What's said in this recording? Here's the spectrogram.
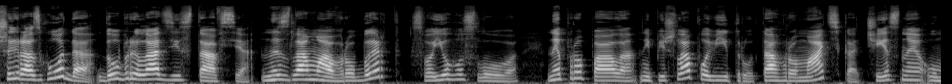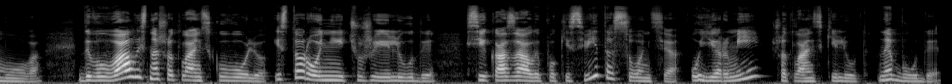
Шира згода, добрий лад зістався, не зламав Роберт свого слова, не пропала, не пішла по вітру та громадська чесна умова. Дивувались на шотландську волю і сторонні чужі люди. Всі казали, поки світа сонця у єрмі шотландський люд не буде.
